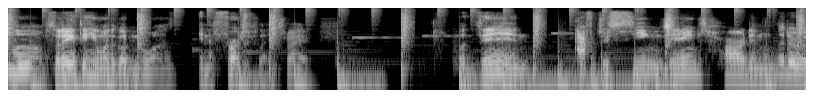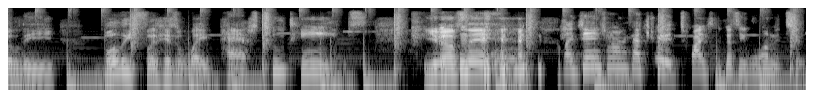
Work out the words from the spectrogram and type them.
yeah. Um, so they didn't think he wanted to go to New Orleans in the first place, right? But then, after seeing James Harden literally bully foot his way past two teams, you know what I'm saying? like James Harden got traded twice because he wanted to.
